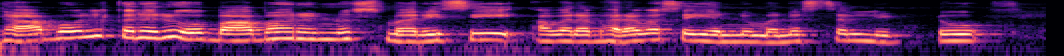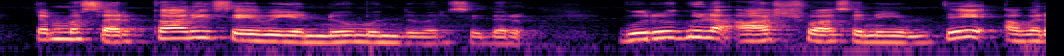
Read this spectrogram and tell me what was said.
ದಾಬೋಲ್ಕರರು ಬಾಬಾರನ್ನು ಸ್ಮರಿಸಿ ಅವರ ಭರವಸೆಯನ್ನು ಮನಸ್ಸಲ್ಲಿಟ್ಟು ತಮ್ಮ ಸರ್ಕಾರಿ ಸೇವೆಯನ್ನು ಮುಂದುವರೆಸಿದರು. ಗುರುಗಳ ಆಶ್ವಾಸನೆಯಂತೆ ಅವರ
